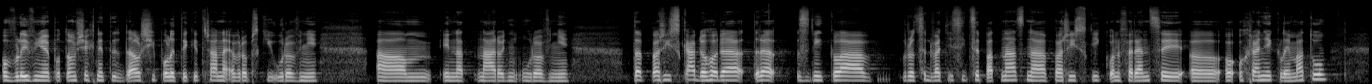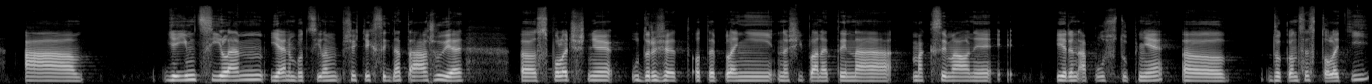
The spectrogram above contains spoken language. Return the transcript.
ovlivňuje potom všechny ty další politiky, třeba na evropské úrovni um, i na národní úrovni. Ta pařížská dohoda teda vznikla v roce 2015 na pařížské konferenci eh, o ochraně klimatu a jejím cílem je, nebo cílem všech těch signatářů je eh, společně udržet oteplení naší planety na maximálně 1,5 stupně eh, do konce století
